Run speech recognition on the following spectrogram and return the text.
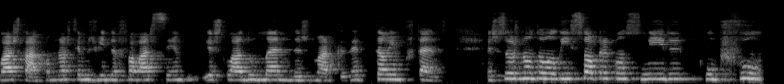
Lá está, como nós temos vindo a falar sempre, este lado humano das marcas é tão importante. As pessoas não estão ali só para consumir um perfume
